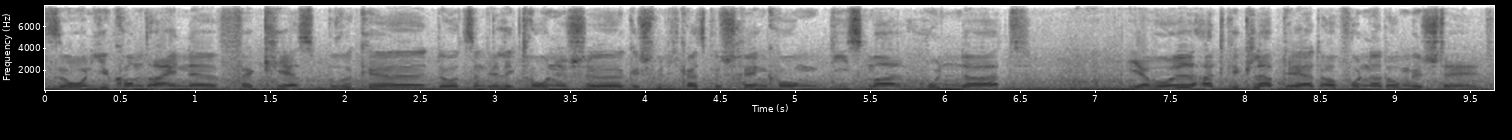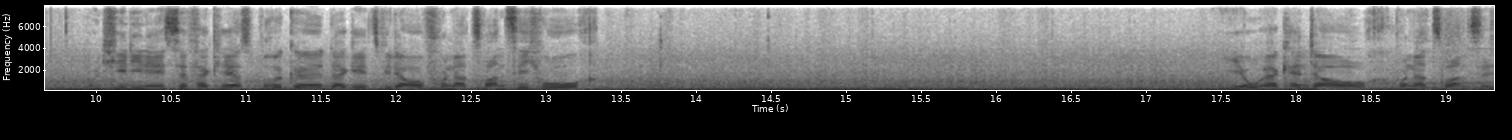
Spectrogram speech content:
So, und hier kommt eine Verkehrsbrücke. Dort sind elektronische Geschwindigkeitsbeschränkungen, diesmal 100. Jawohl, hat geklappt, er hat auf 100 umgestellt. Und hier die nächste Verkehrsbrücke, da geht es wieder auf 120 hoch. Erkennt er auch, 120.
